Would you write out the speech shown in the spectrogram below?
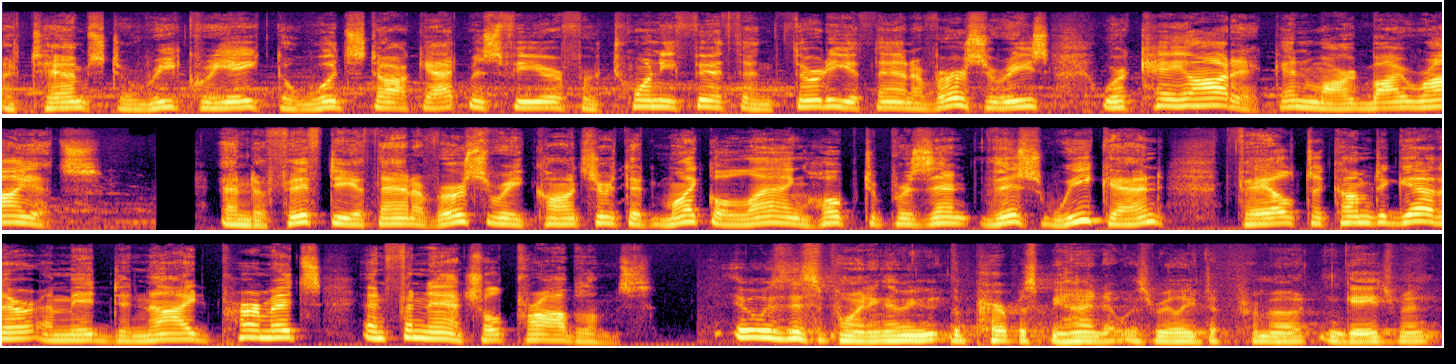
Attempts to recreate the Woodstock atmosphere for 25th and 30th anniversaries were chaotic and marred by riots. And a 50th anniversary concert that Michael Lang hoped to present this weekend failed to come together amid denied permits and financial problems. It was disappointing. I mean, the purpose behind it was really to promote engagement,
